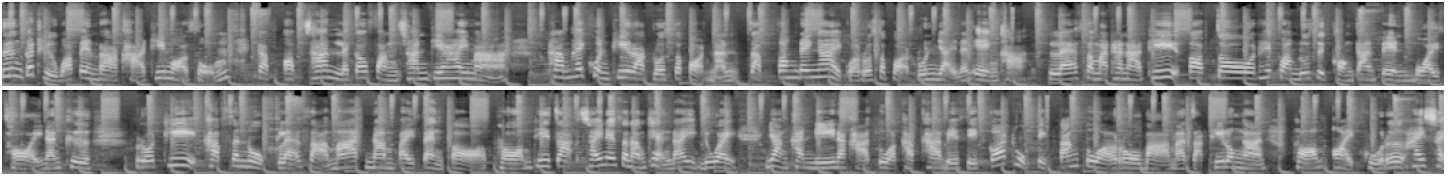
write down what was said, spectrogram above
ซึ่งก็ถือว่าเป็นราคาที่เหมาะสมกับออปชันและก็ฟังก์ชันที่ให้มา ทำให้คนที่รักรถสปอร์ตนั้น จับต้องได้ง่ายกว่ารถสปอร์ตรุ่นใหญ่นั่นเองค่ะ และสมรรถนะที่ตอบโจทย์ให้ความรู้สึกของการเป็นบอยทอยนั่นคือ รถที่ขับสนุกและสามารถนำไปแต่งต่อ พร้อมที่จะใช้ในสนามแข่งได้อีกด้วย อย่างคันนี้นะคะ ตัวขับคาเบสิกก็ถูกติดตั้งตัวโรบาร์มาจากที่โรงงาน พร้อมออยคูลเลอร์ให้ใช้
